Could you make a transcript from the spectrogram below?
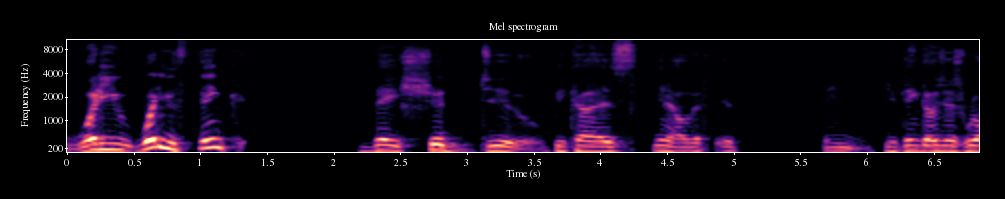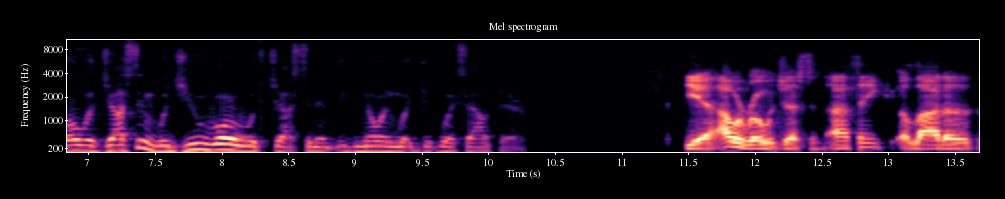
what do you what do you think they should do? Because you know, if, if I mean, do you think they'll just roll with Justin? Would you roll with Justin and knowing what what's out there? Yeah, I would roll with Justin. I think a lot of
